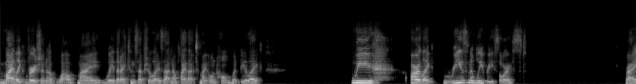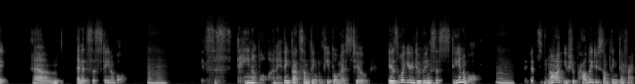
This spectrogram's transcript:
my like version of well, my way that I conceptualize that and apply that to my own home would be like, we are like reasonably resourced, right? Um, and it's sustainable. Mhm. It's sustainable. And I think that's something people miss too. Is what you're doing sustainable? Mm. If it's not, you should probably do something different.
